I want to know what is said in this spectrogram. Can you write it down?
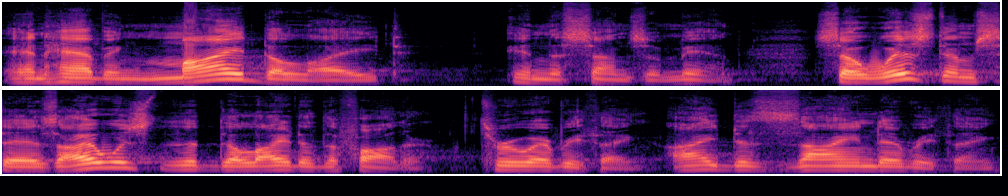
and having my delight in the sons of men. So wisdom says, I was the delight of the Father through everything. I designed everything.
